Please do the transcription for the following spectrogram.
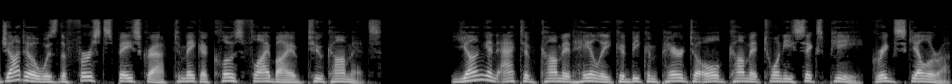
Giotto was the first spacecraft to make a close flyby of two comets. Young and active comet Halley could be compared to old comet 26P, Griggs-Skjellerup.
